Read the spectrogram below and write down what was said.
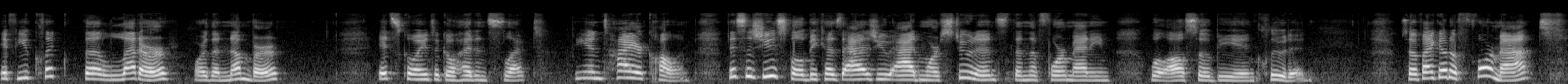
If you click the letter or the number it's going to go ahead and select the entire column. This is useful because as you add more students, then the formatting will also be included. So if I go to Format,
